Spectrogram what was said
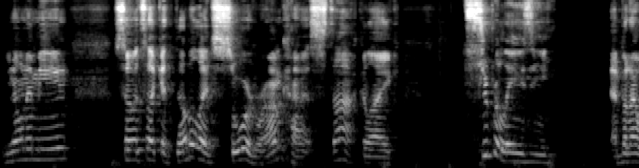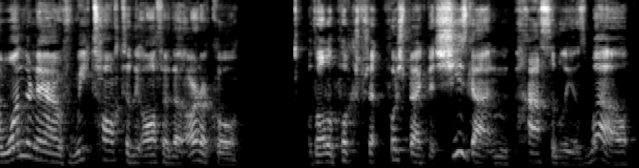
You know what I mean? So it's like a double edged sword where I'm kind of stuck, like super lazy. But I wonder now if we talk to the author of that article with all the push- pushback that she's gotten, possibly as well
